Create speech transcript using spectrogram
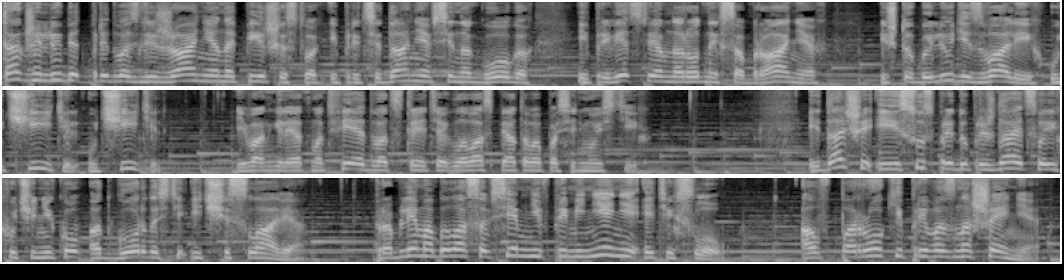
Также любят предвозлежание на пиршествах и председания в синагогах и приветствия в народных собраниях, и чтобы люди звали их «Учитель, Учитель». Евангелие от Матфея, 23 глава, с 5 по 7 стих. И дальше Иисус предупреждает своих учеников от гордости и тщеславия. Проблема была совсем не в применении этих слов, а в пороке превозношения –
